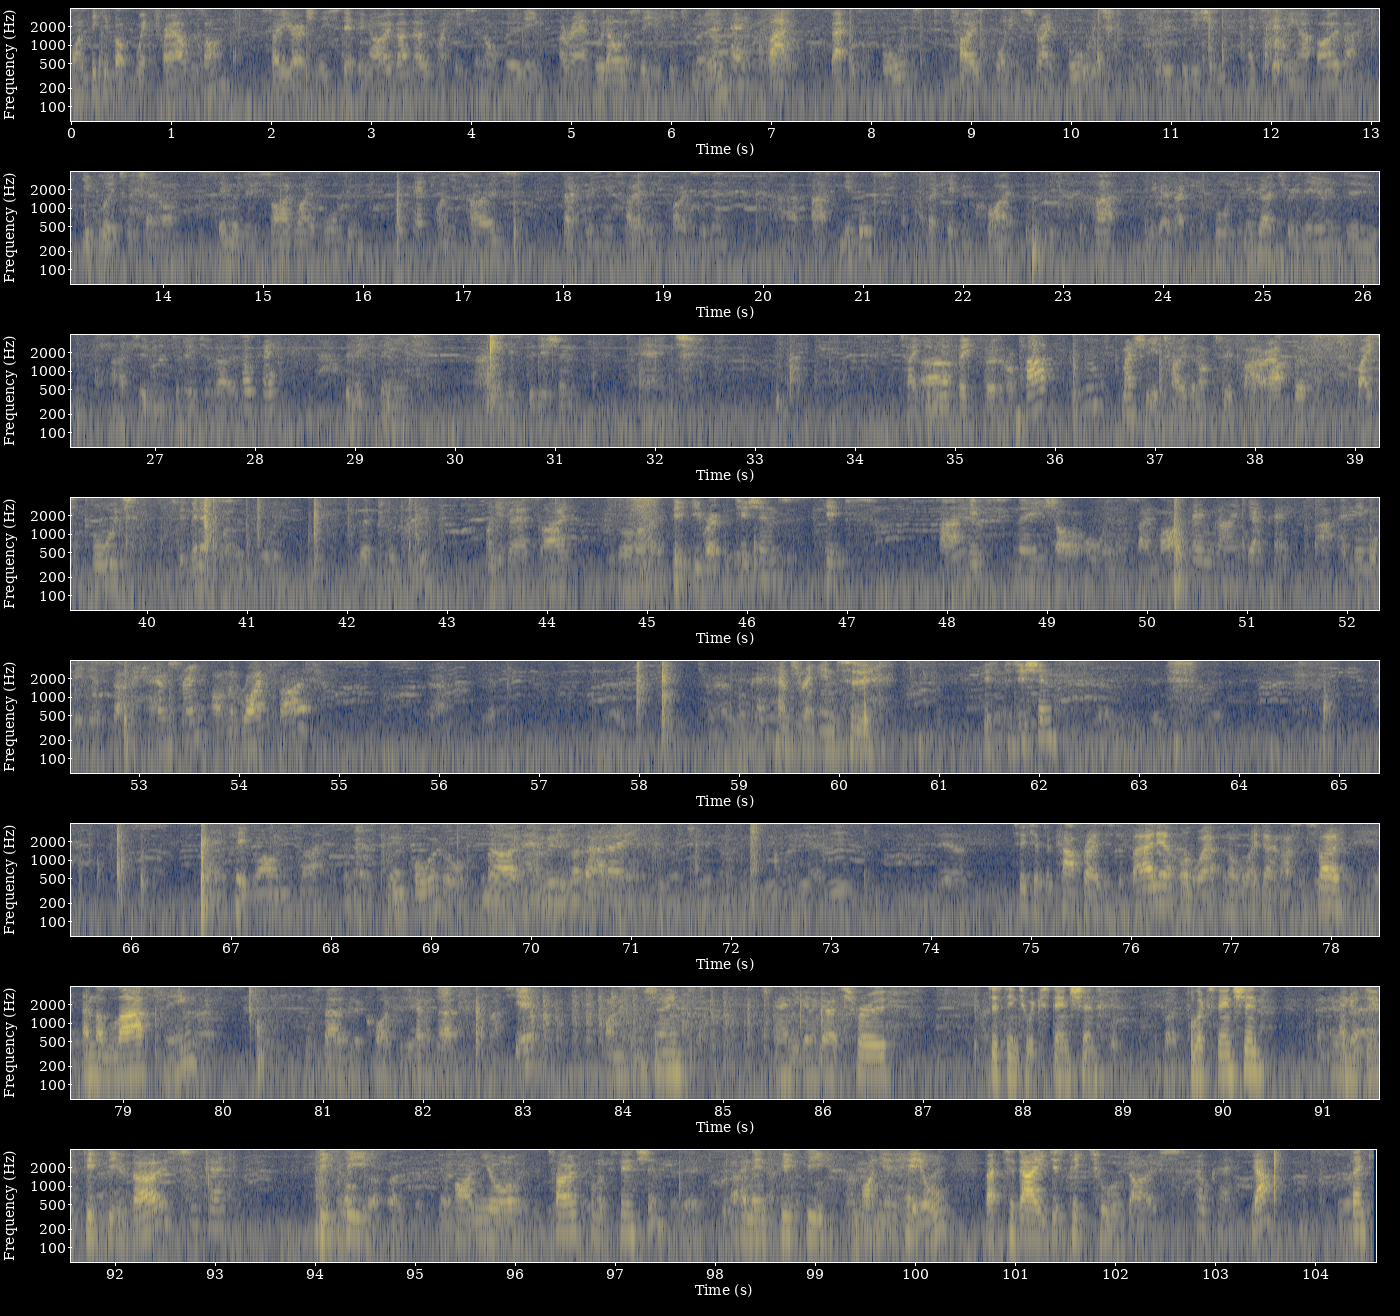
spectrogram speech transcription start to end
one. I think you've got wet trousers on, so you're actually stepping over. Notice my hips are not moving around, so we don't want to see your hips move, Okay. but backwards and forwards, toes pointing straight forward into this position, and stepping up over, your glutes will turn on. Then we do sideways walking Okay. on your toes. Don't bring your toes any closer than uh, past your nipples, so keep them quite a distance apart, and you go backwards and forwards, and you go through there and do uh, two minutes of each of those. Okay. The next thing is uh, in this position and taking your feet further apart. Mhm. Make sure your toes are not too far out but facing forwards. Two minutes. On your bad side, 50 repetitions. Hips, uh, hips, knee, shoulder all in the same line. Same line. Yeah. Okay. Uh, and then we'll get you a start hamstring on the right side. Hamstring into this position. And keep rolling tight. Lean forward or? No, And we can start a two sets of calf raises to failure, all the way up and all the way down, nice and slow. And the last thing, we'll start a bit of quad because you haven't done much yet on this machine. And you're going to go through just into extension, full extension, and you'll do 50 of those. Okay. 50 on your toe, full extension, and then 50 on your heel. But today, just pick two of those. Okay. Yeah? Thank you.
